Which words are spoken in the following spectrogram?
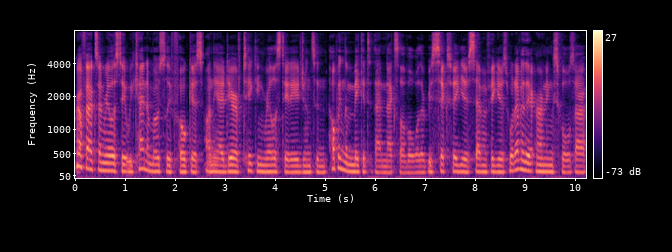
Real Facts on Real Estate, we kind of mostly focus on the idea of taking real estate agents and helping them make it to that next level, whether it be six figures, seven figures, whatever their earnings goals are,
